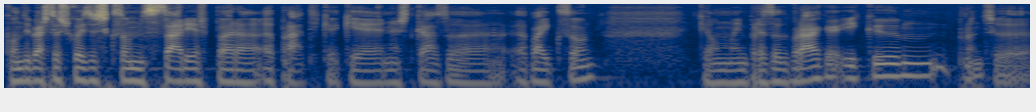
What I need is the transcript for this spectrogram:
com diversas coisas que são necessárias para a prática, que é neste caso a, a Bike Zone, que é uma empresa de Braga e que pronto, eh,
